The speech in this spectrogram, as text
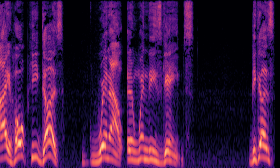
I hope he does win out and win these games. Because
